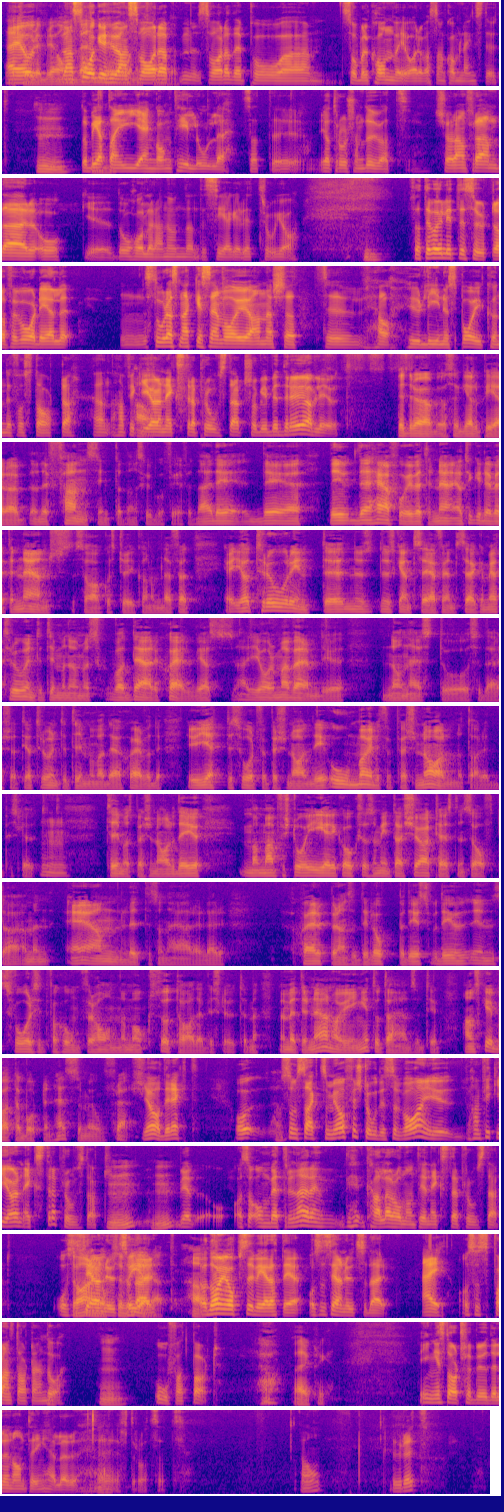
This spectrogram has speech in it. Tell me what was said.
Nej, man såg ju hur han svarade, svarade på uh, Sobel Conway var det vad som kom längst ut. Mm. Då bet han ju i en gång till, Olle. Så att, uh, jag tror som du att kör han fram där och uh, då håller han undan till seger, det tror jag. Mm. Så att det var ju lite surt då för vår del. Mm, stora snackisen var ju annars att, uh, ja, hur Linus Boy kunde få starta. Han, han fick ja. göra en extra provstart, såg ju bedrövlig ut bedrövlig och så galopperar. Det fanns inte att han skulle gå fel. Nej, det, det, det, det här får ju veterinären. Jag tycker det är veterinärens sak att stryka honom därför att jag, jag, tror inte, nu, nu ska jag inte säga för jag är inte säker, men jag tror inte Timo Nurmos var där själv. Jag, Jorma värmde ju någon häst och sådär. Så att jag tror inte Timo var där själv. Och det, det är ju jättesvårt för personalen. Det är omöjligt för personalen att ta det beslutet. Mm. Timos personal. Det är ju, man, man förstår ju Erik också som inte har kört hästen så ofta. Men är han lite sån här eller skärper han sig till loppet. Det är, det är en svår situation för honom också att ta det beslutet. Men, men veterinären har ju inget att ta hänsyn till. Han ska ju bara ta bort en häst som är ofräsch. Ja, direkt. Och som sagt, som jag förstod det så var han ju, han fick ju göra en extra provstart. Mm, mm. Alltså om veterinären kallar honom till en extra provstart och så ser han, ut sådär. Ja. ja, då har han ju observerat det och så ser han ut sådär. Nej, och så får han starta ändå. Mm. Ofattbart. Ja, verkligen. Ingen startförbud eller någonting heller ja. Eh, efteråt. Så att... Ja, lurigt.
